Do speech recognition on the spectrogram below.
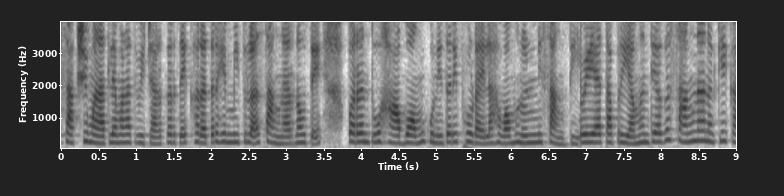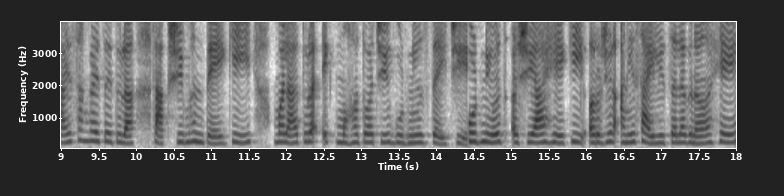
साक्षी मनातल्या मनात विचार करते खरं तर हे मी तुला सांगणार नव्हते परंतु हा बॉम्ब कुणीतरी फोडायला हवा म्हणून मी सांगते. वेळी आता प्रिया म्हणते अगं सांग ना नक्की काय सांगायचंय तुला? साक्षी म्हणते की मला तुला एक महत्वाची गुड न्यूज द्यायची गुड न्यूज अशी आहे की अर्जुन आणि सायलीचं लग्न हे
